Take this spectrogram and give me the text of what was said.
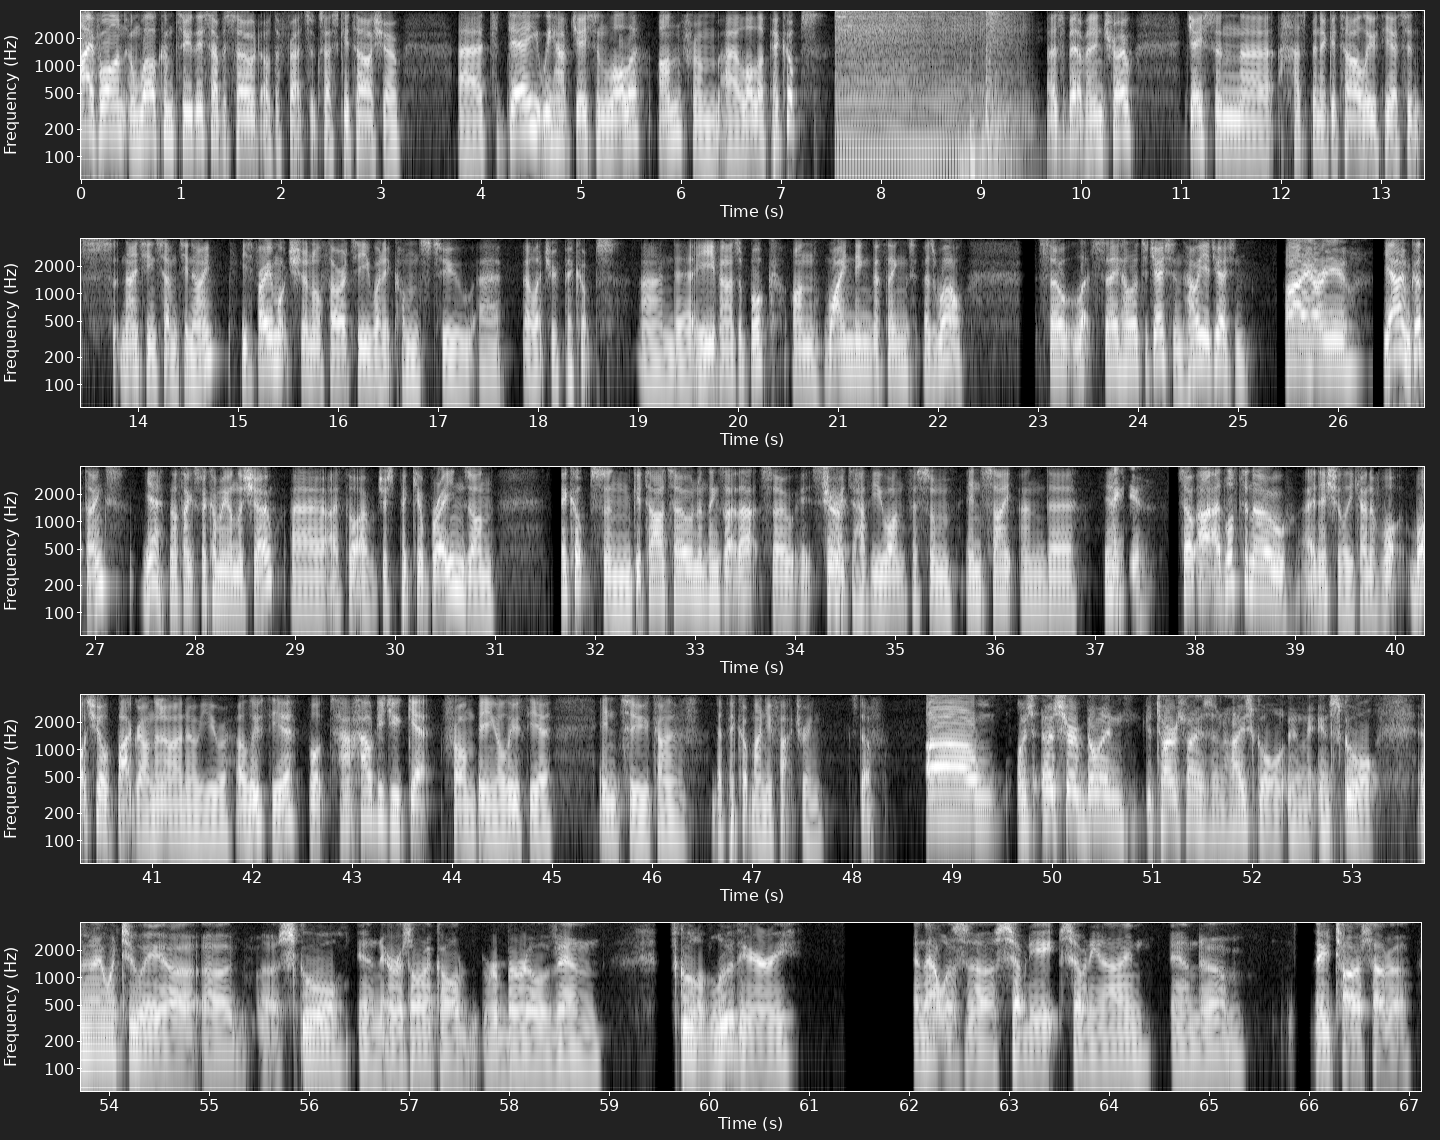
Hi, everyone, and welcome to this episode of the Fret Success Guitar Show. Uh, today we have Jason Lollar on from uh, Lollar Pickups. As a bit of an intro, Jason uh, has been a guitar luthier since 1979. He's very much an authority when it comes to uh, electric pickups, and uh, he even has a book on winding the things as well. So let's say hello to Jason. How are you, Jason? Hi, how are you? Yeah, I'm good, thanks. Yeah, no, thanks for coming on the show. Uh, I thought I would just pick your brains on pickups and guitar tone and things like that. So it's Sure. great to have you on for some insight and uh, yeah. Thank you. So I'd love to know initially, kind of what what's your background? I know I know you're a luthier, but how, how did you get from being a luthier into kind of the pickup manufacturing stuff? Um, I, started building guitars when I was in high school, in, in school, and then I went to a, uh, a, a school in Arizona called Roberto Venn School of Luthiery, and that was uh, 78, 79, and um, they taught us how to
